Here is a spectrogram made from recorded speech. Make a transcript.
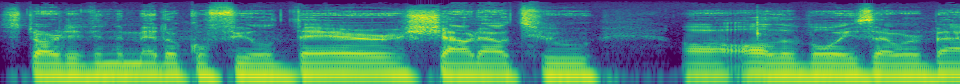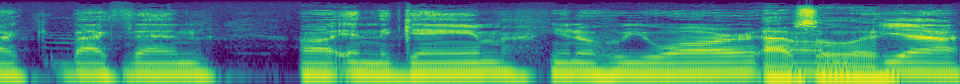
Started in the medical field there. Shout out to all the boys that were back back then uh, in the game. You know who you are. Um, Absolutely. yeah,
